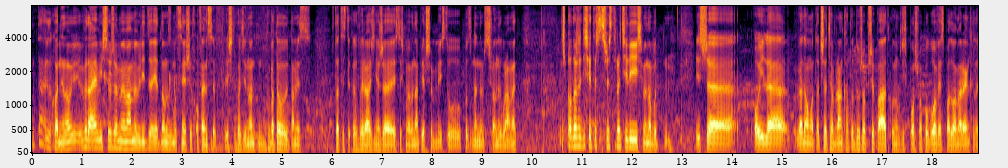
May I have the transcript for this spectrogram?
No tak, dokładnie. No, wydaje mi się, że my mamy w lidze jedną z mocniejszych ofensyw, jeśli chodzi. No, no, chyba to tam jest w statystykach wyraźnie, że jesteśmy na pierwszym miejscu pod względem strzelonych bramek. No, szkoda, że dzisiaj też trzy straciliśmy, no bo jeszcze o ile wiadomo, ta trzecia bramka to dużo przypadku, no gdzieś poszła po głowie, spadła na rękę, no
